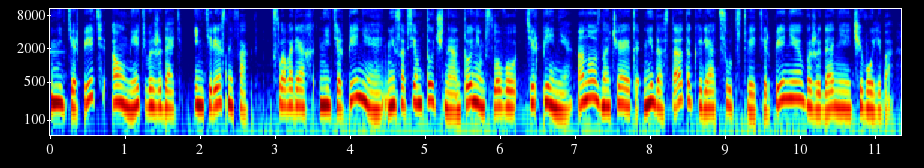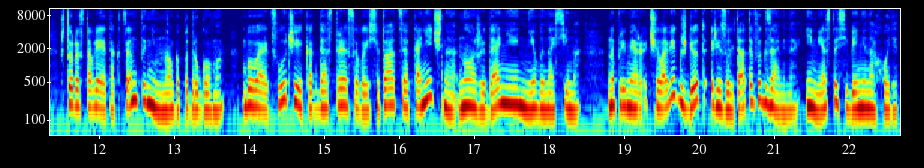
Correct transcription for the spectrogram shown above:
Не терпеть, а уметь выжидать. Интересный факт. Словарях нетерпение не совсем точный антоним слову терпение. Оно означает недостаток или отсутствие терпения в ожидании чего-либо, что расставляет акценты немного по-другому. Бывают случаи, когда стрессовая ситуация конечна, но ожидание невыносимо. Например, человек ждет результатов экзамена и места себе не находит.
